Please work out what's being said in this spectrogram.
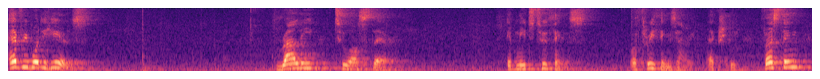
everybody hears rally to us there. It needs two things, or three things, Harry, actually. First thing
